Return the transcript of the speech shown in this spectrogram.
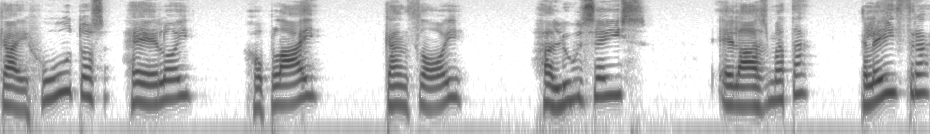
cae hutos heloi, hoplai, canthoi, haluseis, elasmata, cleistra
